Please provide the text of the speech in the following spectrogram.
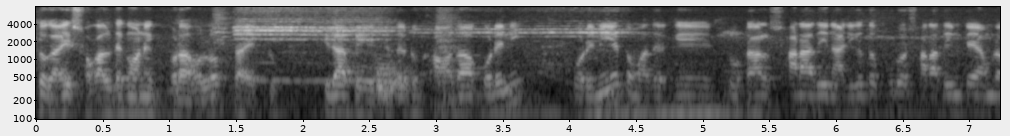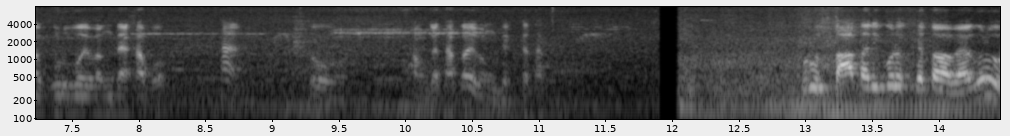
তো গাড়ি সকাল থেকে অনেক ঘোরা হলো, তাই একটু খিদা পেয়েছে, তো একটু খাওয়া দাওয়া করে নিই করে নিয়ে তোমাদেরকে টোটাল সারাদিন, আজকে তো পুরো সারাদিনটাই আমরা ঘুরবো এবং দেখাবো হ্যাঁ? তো সঙ্গে থাকো এবং দেখতে থাকো। গুরু তাড়াতাড়ি করে খেতে হবে হ্যাঁ, গুরু?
